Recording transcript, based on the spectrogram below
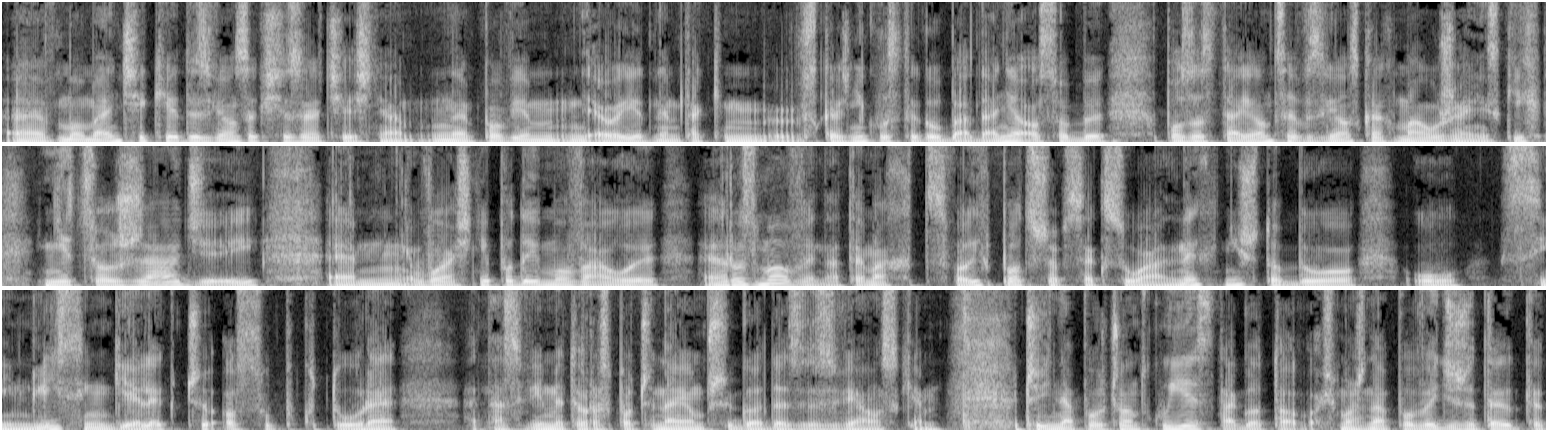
e, w momencie, kiedy związek się zacieśnia. Powiem o jednym takim wskaźniku z tego badania. Osoby pozostające w związkach małżeńskich nieco rzadziej właśnie podejmowały rozmowy na temat swoich potrzeb seksualnych, niż to było u singli, singielek, czy osób, które, nazwijmy to, rozpoczynają przygodę ze związkiem. Czyli na początku jest ta gotowość. Można powiedzieć, że te, te,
